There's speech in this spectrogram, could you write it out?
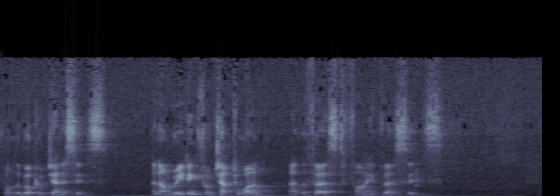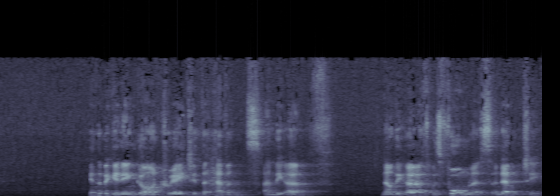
from the book of Genesis. And I'm reading from chapter 1 and the first five verses. In the beginning, God created the heavens and the earth. Now the earth was formless and empty.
